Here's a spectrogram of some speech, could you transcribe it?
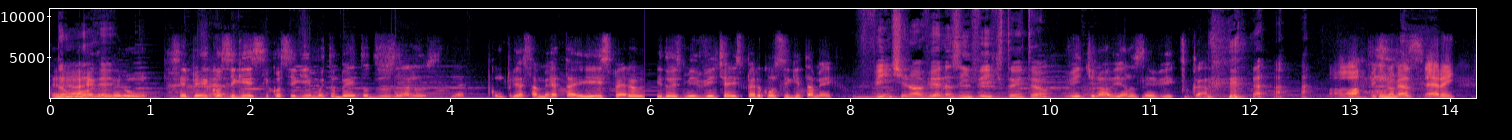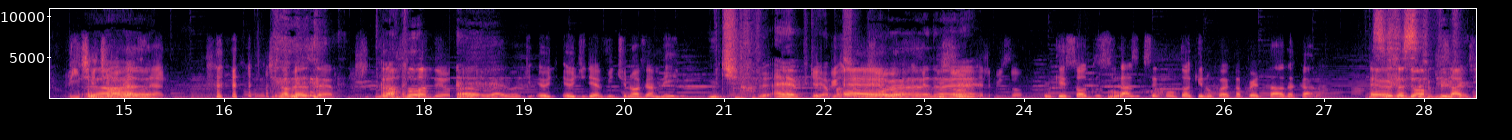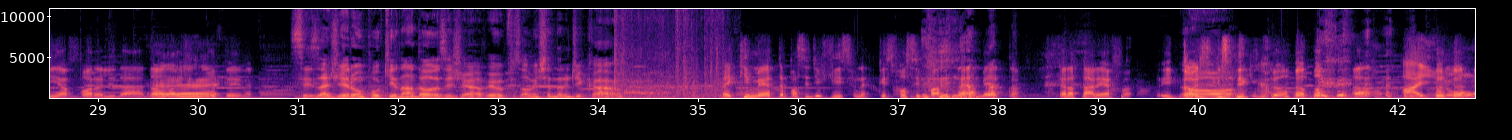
Não é a regra número um. Sempre É. consegui, se conseguir muito bem todos os anos, né? Cumprir essa meta aí. Espero, e 2020 aí, espero conseguir também. 29 anos invicto, então. 29 anos invicto, cara. Ó, 29 a 0, hein? 29 Ah, a é. 0. 29 a 0. Graças a Deus. Eu, eu diria 29 a meio. 29. É, porque já passou É, meio é, ano, Ele é. ele pisou. Porque só dos casos que você contou aqui no Cueca Apertada, cara. É, eu já dei uma pisadinha fora ali da, da É. e voltei, né? Você exagerou um pouquinho na dose já, viu? Principalmente andando de carro. É que meta é pra ser difícil, né? Porque se fosse fácil não era meta, era tarefa. Então Ó. a gente tem que colocar. Iron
